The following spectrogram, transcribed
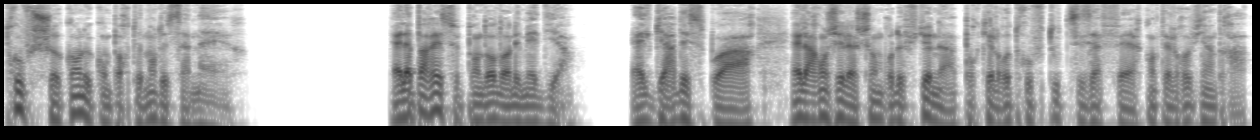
trouvent choquant le comportement de sa mère. Elle apparaît cependant dans les médias. Elle garde espoir, elle a la chambre de Fiona pour qu'elle retrouve toutes ses affaires quand elle reviendra.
